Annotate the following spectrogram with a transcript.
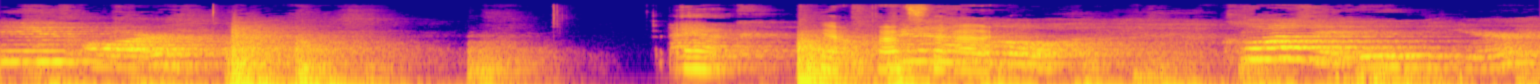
is our And, yeah, that's we the have attic. A closet in here.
